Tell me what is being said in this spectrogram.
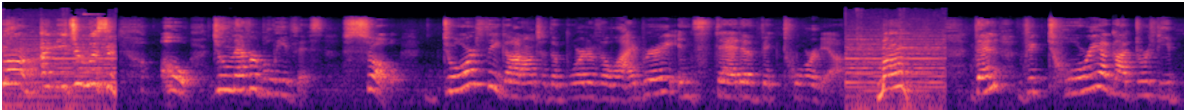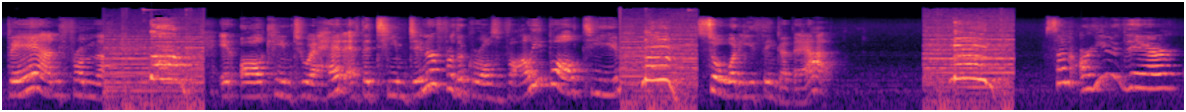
Mom, I need you to listen! Oh, you'll never believe this. So, Dorothy got onto the board of the library instead of Victoria. Mom! Then Victoria got Dorothy banned from the. Mom! It all came to a head at the team dinner for the girls' volleyball team. Mom! So, what do you think of that? Mom! Son, are you there?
